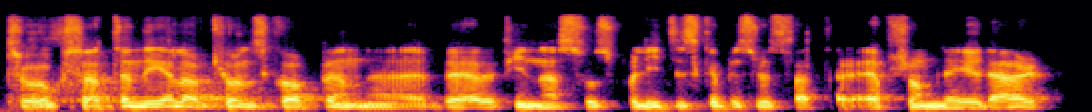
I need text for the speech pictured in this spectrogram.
Jag tror också att en del av kunskapen eh, behöver finnas hos politiska beslutsfattare eftersom det är ju där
